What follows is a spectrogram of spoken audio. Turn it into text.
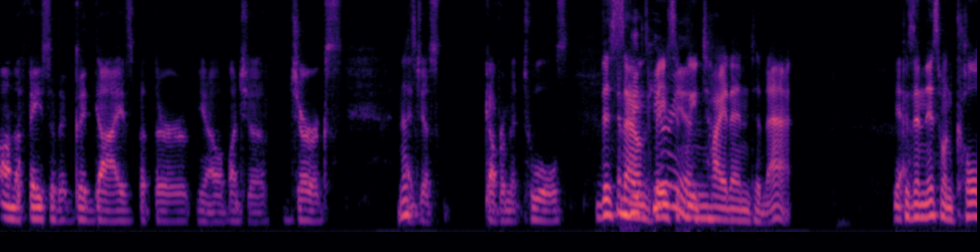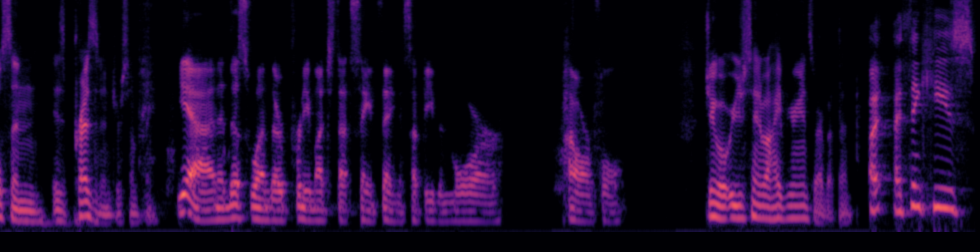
on the face of it good guys, but they're you know a bunch of jerks and, and just government tools. This and sounds Hyperion, basically tied into that. Because yeah. in this one, Coulson is president or something. Yeah, and in this one, they're pretty much that same thing, except even more powerful. Jay, what were you saying about Hyperion? Sorry about that. I, I think he's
